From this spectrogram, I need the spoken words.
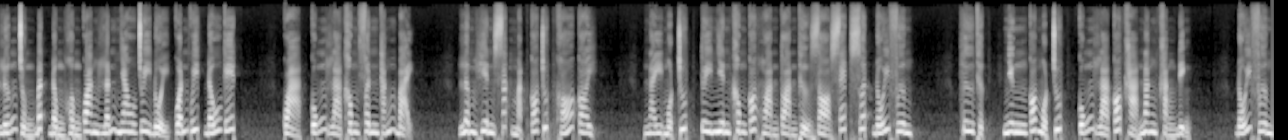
Lưỡng trùng bất đồng hồng quang lẫn nhau truy đuổi quấn quýt đấu kết. Quả cũng là không phân thắng bại. Lâm Hiên sắc mặt có chút khó coi. Nay một chút, tuy nhiên không có hoàn toàn thử dò xét suốt đối phương. Tư thực, nhưng có một chút cũng là có khả năng khẳng định. Đối phương.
